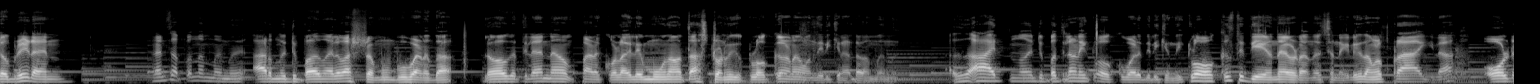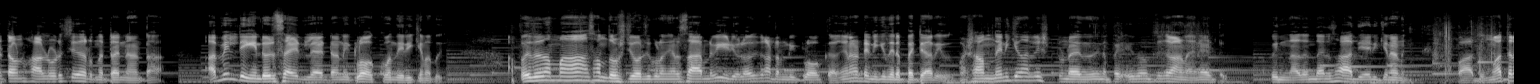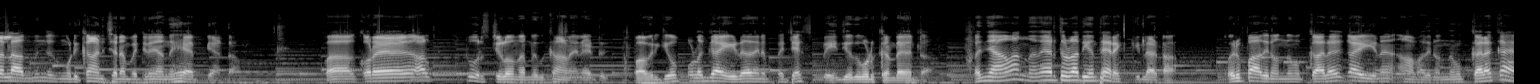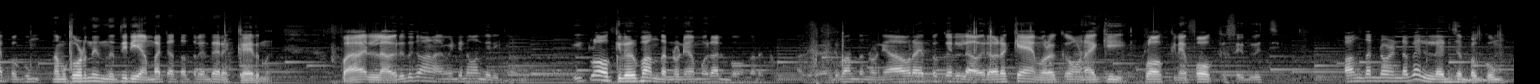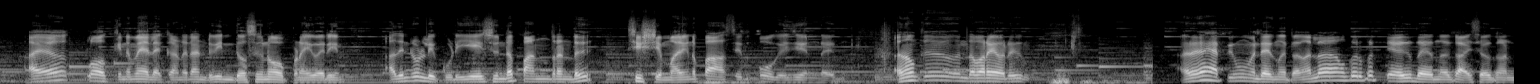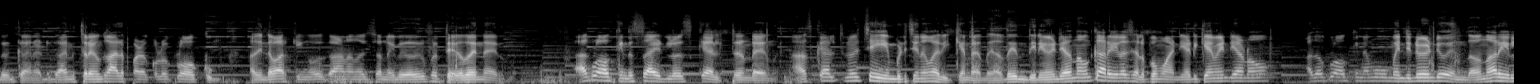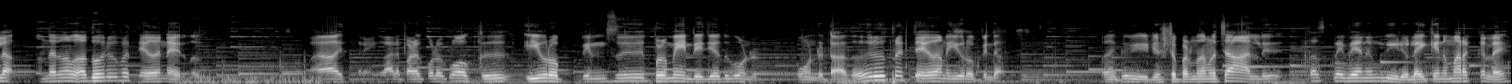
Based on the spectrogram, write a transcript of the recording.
ഡൊബ്രിഡൻ friends അപ്പം നമ്മൾ ഇന്ന് അറുന്നൂറ്റി പതിനാല് വർഷം മുമ്പ് പണിത ലോകത്തിലെ തന്നെ പഴക്കമുള്ള മൂന്നാമത്തെ അസ്ട്രോണമിക് ക്ലോക്ക് കാണാൻ വന്നിരിക്കുന്നത് കേട്ടോ നമ്മൾ ഇന്ന് അത് ആയിരത്തി തൊള്ളായിരത്തി പത്തിലാണ് ഈ ക്ലോക്ക് പണിതിരിക്കുന്നത്. ഈ ക്ലോക്ക് സ്ഥിതി ചെയ്യുന്നത് എവിടെയാണെന്ന് വെച്ചിട്ടുണ്ടെങ്കിൽ നമ്മൾ പ്രാഗില ഓൾഡ് ടൗൺ ഹാളിനോട് ചേർന്നിട്ട് തന്നെ കേട്ടോ. ആ ബിൽഡിങ്ങിന്റെ ഒരു സൈഡിലായിട്ടാണ് ഈ ക്ലോക്ക് വന്നിരിക്കുന്നത് അപ്പോൾ ഇത് നമ്മൾ ആ സന്തോഷ് ജോർജ് കുളങ്ങര സാറിന്റെ വീഡിയോയിലൊക്കെ കണ്ടിട്ടുണ്ട് ഈ ക്ലോക്ക് അങ്ങനെയായിട്ട് എനിക്ക് ഇതിനെപ്പറ്റി അറിയുന്നത്. പക്ഷെ അന്ന് എനിക്ക് നല്ല ഇഷ്ടമുണ്ടായിരുന്നു ഇതിനെപ്പറ്റി ഇത് നമുക്ക് കാണാനായിട്ട്. അപ്പോൾ ഇന്ന് അതെന്തായാലും സാധ്യമായിരിക്കണാണ്. അപ്പോൾ അത് മാത്രല്ല അത് നിങ്ങൾക്കും കൂടി കാണിച്ചു തരാൻ പറ്റിയ ഞാൻ ഹാപ്പിയാണ് ആണ്ടാണ് അപ്പോൾ കുറേ ആൾ ടൂറിസ്റ്റുകൾ വന്നിട്ടുണ്ട് ഇത് കാണാനായിട്ട്. അപ്പോൾ അവർക്ക് ഇപ്പോൾ ഉള്ള ഗൈഡ് അതിനെപ്പറ്റി എക്സ്പ്ലെയിൻ ചെയ്ത് കൊടുക്കണ്ടേ കേട്ടോ. അപ്പം ഞാൻ വന്ന നേരത്തോടെ അധികം തിരക്കില്ല കേട്ടോ. ഒരു പതിനൊന്ന് മുക്കാൽ കഴിയണ ആ പതിനൊന്ന് മുക്കാലൊക്കെ ആയപ്പോക്കും നമുക്ക് ഇവിടെ നിന്ന് തിരിയാൻ പറ്റാത്ത അത്രയും തിരക്കായിരുന്നു. അപ്പൊ എല്ലാവരും ഇത് കാണാൻ വേണ്ടി വന്നിരിക്കുന്നത്. ഈ ക്ലോക്കിൽ ഒരു പന്ത്രണ്ട് മണിയാകുമ്പോൾ ഒരു അത്ഭവം നടക്കും. അതിനുവേണ്ടി പന്ത്രണ്ട് മണി ആവറായപ്പോഴൊക്കെ എല്ലാവരും അവരെ ക്യാമറ ഒക്കെ ഓണാക്കി ക്ലോക്കിനെ ഫോക്കസ് ചെയ്ത് വെച്ച്. പന്ത്രണ്ട് മണിയുടെ ബെല്ലടിച്ചപ്പോഴേക്കും ആ ക്ലോക്കിന്റെ മേലേക്കാണ് രണ്ട് വിൻഡോസ് ഇങ്ങനെ ഓപ്പൺ ആയി വരികയും അതിന്റെ ഉള്ളിൽ കൂടി യേശുവിന്റെ പന്ത്രണ്ട് ശിഷ്യന്മാരിങ്ങനെ പാസ് ചെയ്ത് പോവുകയും ചെയ്യുന്നുണ്ടായിരുന്നു അത് നമുക്ക് എന്താ പറയുക ഒരു ഒരു ഹാപ്പി മൂമെന്റ് ആയിരുന്നു കേട്ടോ. നല്ല നമുക്കൊരു പ്രത്യേക ഇതായിരുന്നു അത് കാഴ്ച കണ്ട് നിൽക്കാനായിട്ട്. കാരണം ഇത്രയും കാലപ്പഴക്കമുള്ള ക്ലോക്കും അതിന്റെ ഒക്കെ കാണാന്ന് വെച്ചിട്ടുണ്ടെങ്കിൽ ഒരു പ്രത്യേകത തന്നെയായിരുന്നു. ആ ക്ലോക്കിന്റെ സൈഡിൽ ഒരു സ്കെൽറ്റൻ ഉണ്ടായിരുന്നു. ആ സ്കെൽറ്റൺ ഒരു ചെയിൻ പിടിച്ചിനെ വലിക്കണ്ടായിരുന്നു. അത് എന്തിനു വേണ്ടിയാണെന്ന് നമുക്കറിയില്ല. ചിലപ്പോൾ മണി അടിക്കാൻ വേണ്ടിയാണോ? അതോ ക്ലോക്കിന്റെ മൂവ്മെന്റിന് വേണ്ടിയോ? എന്താണെന്ന് അറിയില്ല. എന്തായാലും അതൊരു പ്രത്യേകത തന്നെയായിരുന്നു. ആ ഇത്രയും കാലപ്പഴക്കമുള്ള ക്ലോക്ക് യൂറോപ്യൻസ് ഇപ്പോഴും മെയിന്റെയിൻ ചെയ്ത് കൊണ്ട് പോകുന്നുണ്ട് അതൊരു പ്രത്യേകതയാണ് യൂറോപ്പിന്റെ അപ്പോൾ നിങ്ങൾക്ക് വീഡിയോ ഇഷ്ടപ്പെടുന്ന നമ്മുടെ ചാനൽ സബ്സ്ക്രൈബ് ചെയ്യാനും വീഡിയോ ലൈക്ക് ചെയ്യാനും മറക്കല്ലേ?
